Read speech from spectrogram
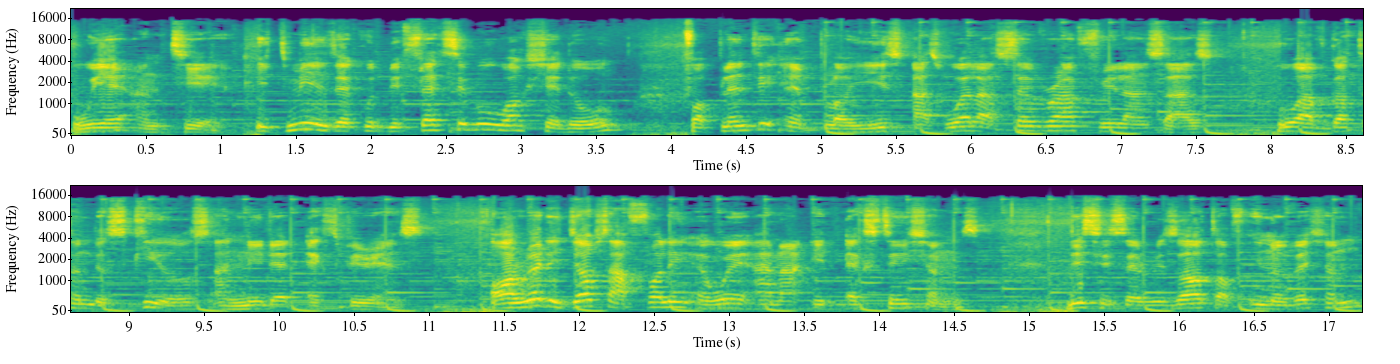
wear and tear. It means there could be flexible work schedule for plenty employees as well as several freelancers who have gotten the skills and needed experience. Already jobs are falling away and are in extinctions. This is a result of innovation,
